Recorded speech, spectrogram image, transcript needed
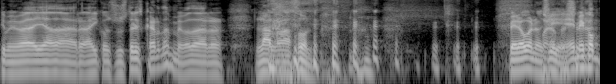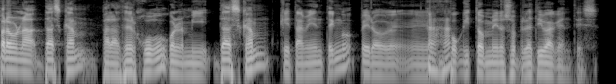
que me vaya a dar ahí con sus tres cartas, me va a dar la razón. Pero bueno, Bueno, sí, pues eh, me he una- comprado una Dashcam para hacer juego con mi Dashcam, que también tengo, pero eh, un Ajá. poquito menos operativa que antes.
